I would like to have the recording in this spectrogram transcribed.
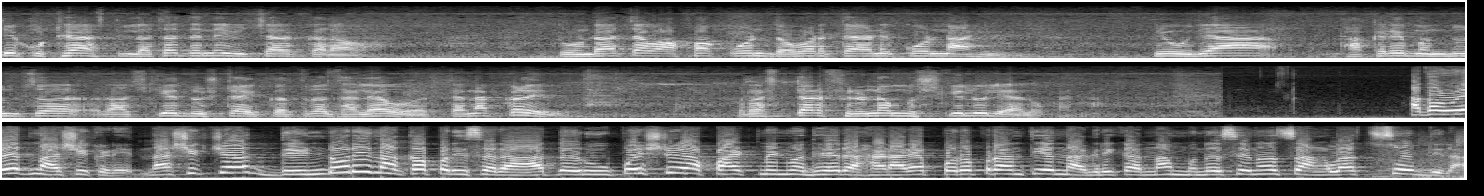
ते कुठे असतील याचा त्याने विचार करावा. तोंडाच्या वाफा कोण दवडतं आणि कोण नाही हे उद्या ठाकरे बंधूंचं राजकीयदृष्ट्या एकत्र झाल्यावर त्यांना कळेल. रस्त्यावर फिरणं मुश्किल होईल या लोकांना. आता वळूयात नाशिककडे. नाशिकच्या दिंडोरी नाका परिसरात रूपश्री अपार्टमेंटमध्ये राहणाऱ्या परप्रांतीय नागरिकांना मनसेनं चांगला चोप दिला.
